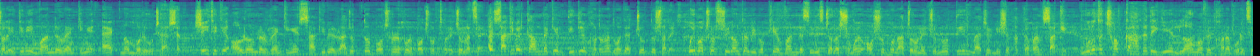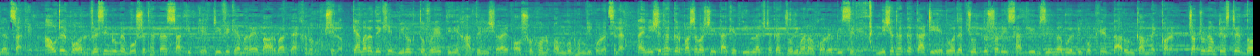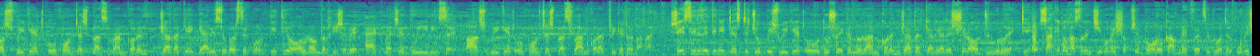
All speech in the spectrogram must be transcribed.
সালে তিনি ওয়ানডে র্যাঙ্কিং এ এক নম্বরে উঠে আসেন। সেই থেকে অলরাউন্ডার র্যাঙ্কিং এ সাকিবের রাজত্ব বছরের পর বছর ধরে চলেছে। সাকিবের কামব্যাকের দ্বিতীয় ঘটনা দু হাজার চোদ্দ সালে। ওই বছর শ্রীলঙ্কার বিপক্ষে ওয়ানডে সিরিজ চলার সময় অশোভন আচরণের জন্য তিন ম্যাচের নিষেধাজ্ঞা পান সাকিব। মূলত ছক্কা হাঁকাতে গিয়ে লং অফে ধরা পড়েছিলেন সাকিব। আউটের পর ড্রেসিং রুমে বসে থাকা সাকিবকে টিভি ক্যামেরায় বারবার দেখানো হচ্ছিল। ক্যামেরা দেখে বিরক্ত হয়ে তিনি হাতের ইশারায় অশোভন অঙ্গভঙ্গি করেছিলেন। তাই নিষেধাজ্ঞার পাশাপাশি তাকে তিন লাখ টাকা জরিমানাও করে বিসিবি। নিষেধাজ্ঞা কাটিয়ে দু হাজার চোদ্দ সালে সাকিব জিম্বাবুয়ের বিপক্ষে দারুণ কামব্যাক করেন। চট্টগ্রাম টেস্টে দশ উইকেট ও পঞ্চাশ প্লাস রান করেন, যা তাকে গ্যারি সুবার্সের পর দ্বিতীয় অলরাউন্ডার হিসেবে এক ম্যাচে দুই ইনিংসে পাঁচ উইকেট ও পঞ্চাশ প্লাস রান করা ক্রিকেটার বানায়। সেই সিরিজে তিনি টেস্টে চব্বিশ উইকেট ও দুশো একান্ন রান করেন, যা তার ক্যারিয়ারের সেরা অর্জনগুলোর একটি। সাকিব আল হাসানের জীবনের সবচেয়ে বড় কামব্যাক হয়েছে দু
